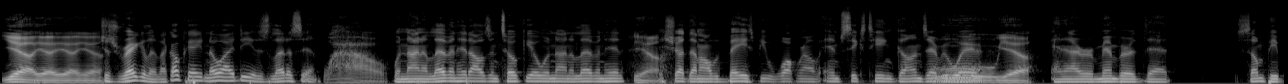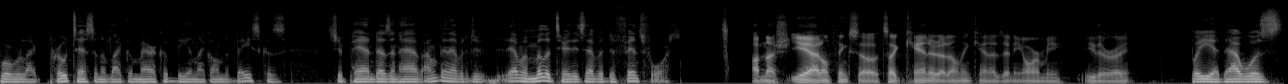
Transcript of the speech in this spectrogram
Yeah. Yeah. Yeah. Yeah. just regular. Like okay, no idea, just let us in. wow. When 9/11 hit, I was in Tokyo. When 9/11 hit, Yeah. they shut down all the base. People walk around with M16 guns everywhere. Ooh, yeah. And I remember that some people were like protesting of like America being like on the base because Japan doesn't have. I don't think they have a de- they have a military. They just have a defense force. I'm not. sure. yeah, I don't think so. It's like Canada. I don't think Canada has any army either, right? But yeah, that was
